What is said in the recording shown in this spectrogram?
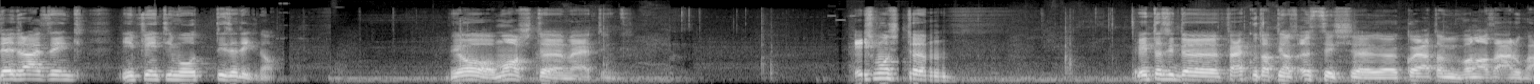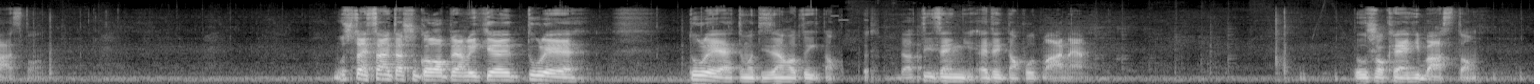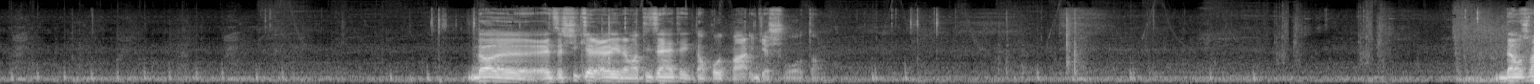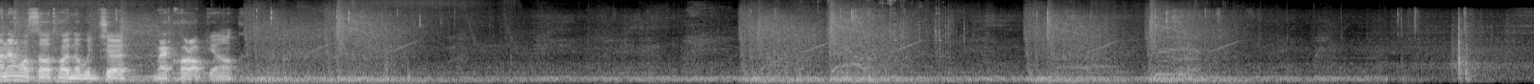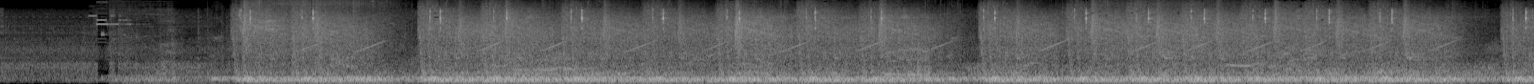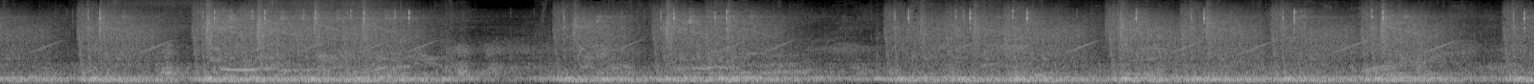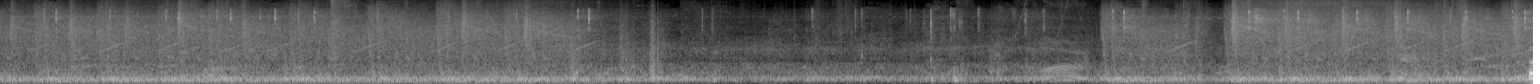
Dead Rising Infinity Mode tizedik nap. Jó, most uh, mehetünk. És most um, itt az idő felkutatni az összes uh, kaját, ami van az áruházban. Mostani számításuk alapján még túlél, túlélhettem a 16. napot, de a 17. napot már nem. Túl sok helyen hibáztam. De ez a siker elérem a 17. napot már ügyes voltam. De most már nem használat hagynak, hogy megharapjanak.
